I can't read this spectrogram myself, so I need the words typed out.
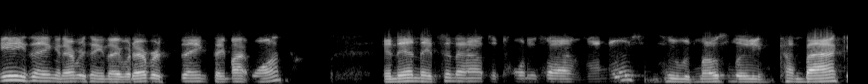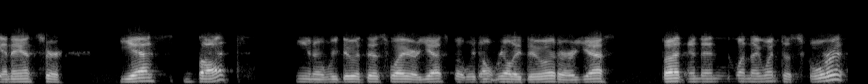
anything and everything they would ever think they might want. And then they'd send that out to 25 vendors who would mostly come back and answer yes, but, you know, we do it this way, or yes, but we don't really do it, or yes, but, and then when they went to score it,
